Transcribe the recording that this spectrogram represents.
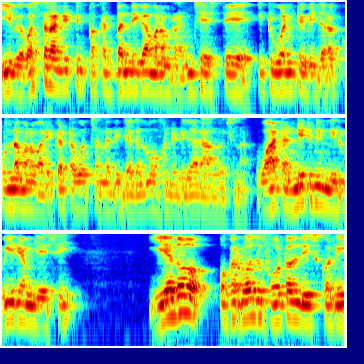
ఈ వ్యవస్థలన్నింటినీ పకడ్బందీగా మనం రన్ చేస్తే ఇటువంటివి జరగకుండా మనం అరికట్టవచ్చు అన్నది జగన్మోహన్ రెడ్డి గారి ఆలోచన. వాటన్నిటిని నిర్వీర్యం చేసి ఏదో ఒక రోజు ఫోటోలు తీసుకొని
